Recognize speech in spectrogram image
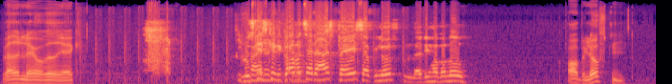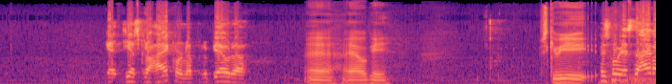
Hvad de laver, ved jeg ikke. de Måske skal vi de gå op og tage deres base op i luften, når de hopper ned. Op i luften. Ja, de har sgu da high ground op på det bjerg der. Ja, ja, okay. Skal vi... Pas på, jeg sniper,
